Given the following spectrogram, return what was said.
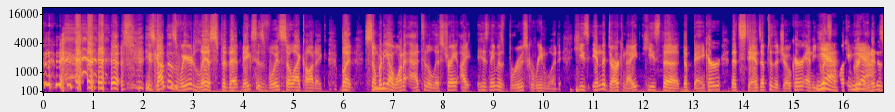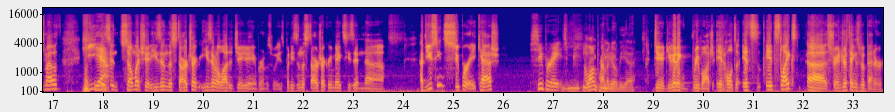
He's got this weird lisp that makes his voice so iconic. But somebody Hmm. I want to add to the list, Trey. I his name is Bruce Greenwood. He's in The Dark Knight. He's the the banker that stands up to the Joker and he puts Yeah, the fucking grenade yeah. in his mouth. He Yeah. is in so much shit. He's in the Star Trek. He's in a lot of J.J. Abrams movies, but he's in the Star Trek remakes. He's in. uh Have you seen Super Eight Cash? Super Eight. Is a long time dude. ago, but yeah. dude you gotta rewatch it holds it's it's like uh stranger things but better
